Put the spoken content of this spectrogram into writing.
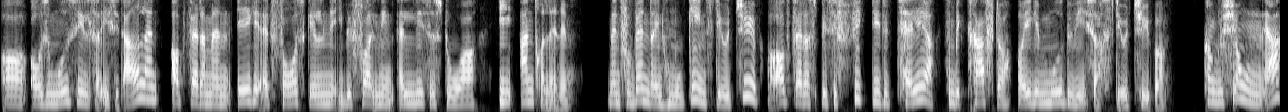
og også modsigelser i sit eget land, opfatter man ikke, at forskellene i befolkningen er lige så store i andre lande. Man forventer en homogen stereotyp og opfatter specifikt de detaljer, som bekræfter og ikke modbeviser stereotyper. Konklusionen er,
